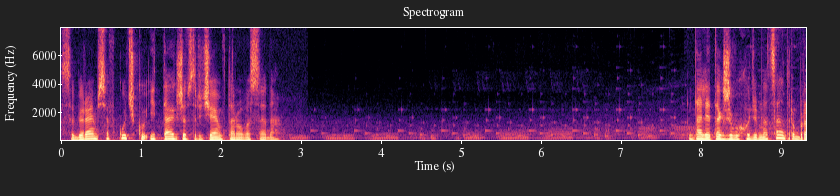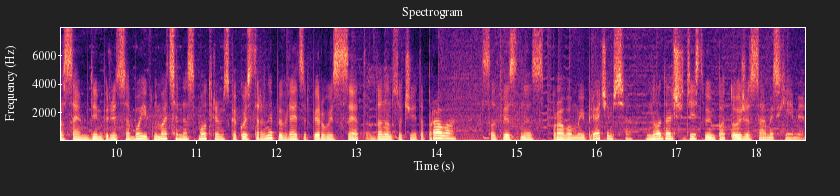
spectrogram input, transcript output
Собираемся в кучку и также встречаем второго седа. Далее также выходим на центр, бросаем дым перед собой и внимательно смотрим, с какой стороны появляется первый сет. В данном случае это право, соответственно справа мы и прячемся, но дальше действуем по той же самой схеме.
